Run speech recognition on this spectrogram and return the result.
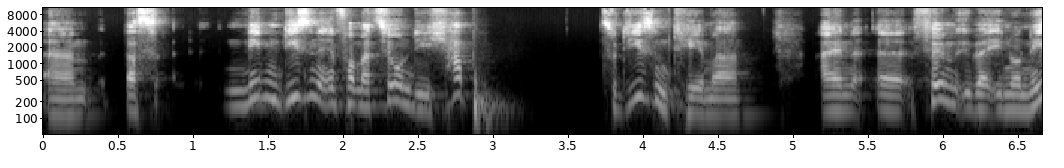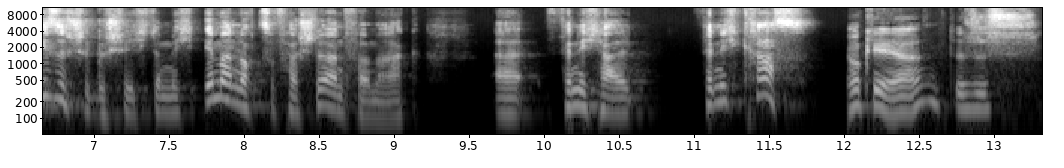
Ähm, dass neben diesen Informationen, die ich habe zu diesem Thema, ein äh, Film über indonesische Geschichte mich immer noch zu verstören vermag, äh, finde ich halt, finde ich krass. Okay, ja, das ist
